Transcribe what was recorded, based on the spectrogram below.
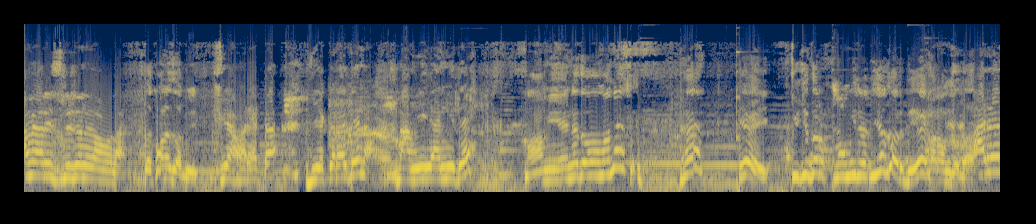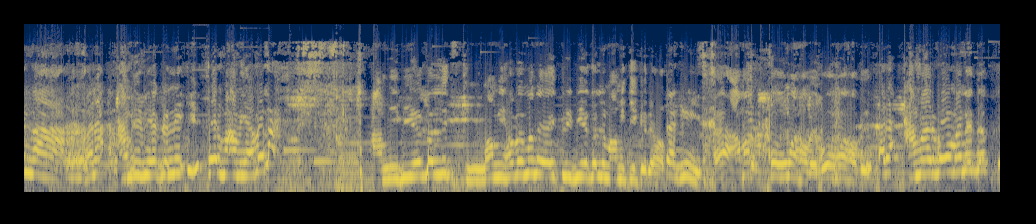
আমি আর স্টেশনে যাব না। তো কোনে যাবি? তুই আমার একটা বিয়ে করাই দে না। মামি আনিয়ে দে। মামি এনে দেবো মানে? হ্যাঁ? এই তুই কি তোর মামির বিয়ে করবি? এই হারাম দাদা আরে না মানে আমি বিয়ে করলি তোর মামি হবে না? আমি বিয়ে করলি মামি হবে মানে? এই তুই বিয়ে করলি মামি কি করে হবে? হ্যাঁ আমার বৌমা হবে বৌমা হবে। আরে আমার বউ মানে দত্ত?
